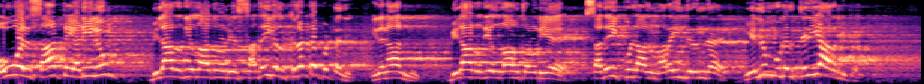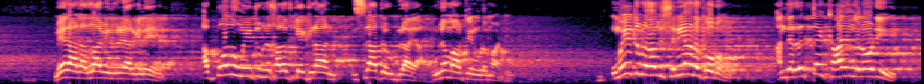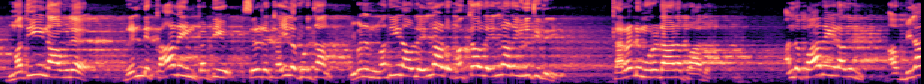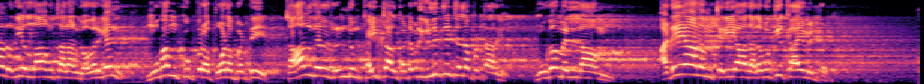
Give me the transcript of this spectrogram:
ஒவ்வொரு சாட்டை அடியிலும் பிலால் ரதியுல்லாஹனுடைய சதைகள் கிளட்டப்பட்டது. இதனால் பிலால் ரதியுல்லாஹு தன்னுடைய சதைக்குள்ளால் மறைந்திருந்த எலும்புகள் தெரிய ஆரம்பித்தது. மேலான அல்லாவின் நிலையார்களே அப்போது உமையத்து கலப் கேட்கிறான் இஸ்லாத்தை விட்றாயா? விடமாட்டேன் விடமாட்டேன். உமையத்துபின் சரியான கோபம். அந்த இரத்த காயங்களோடு மதீனாவில் ரெண்டு காலையும் கட்டி சிலர் கையில் கொடுத்தான். இவனன் மதீனாவில் எல்லா இடம் மக்காவில் எல்லா இடம் இழுத்து திரி கரடு முரடான பாதை. அந்த பாதைகள் அதில் பிலால் ரதி அல்லாஹு தாலான் அவர்கள் முகம் குப்புற போடப்பட்டு கால்கள் ரெண்டும் கைத்தால் கட்டப்பட்டு இழுத்து செல்லப்பட்டார்கள். முகமெல்லாம் அடையாளம் தெரியாத அளவுக்கு காயம் ஏற்பட்டது.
